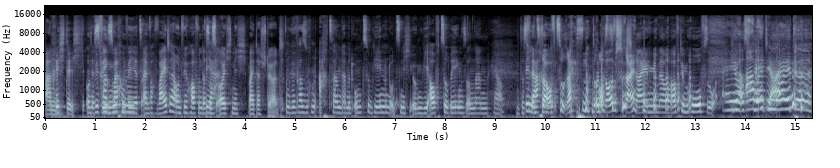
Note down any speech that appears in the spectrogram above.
an. Richtig. Und deswegen versuchen, machen wir jetzt einfach weiter und wir hoffen, dass ja. es euch nicht weiter stört. Und wir versuchen achtsam damit umzugehen und uns nicht irgendwie aufzuregen, sondern ja. das wir Fenster lachen aufzureißen und, und rauszuschreien, genau, auf dem Hof so, ey, Hier was fällt dir ein?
